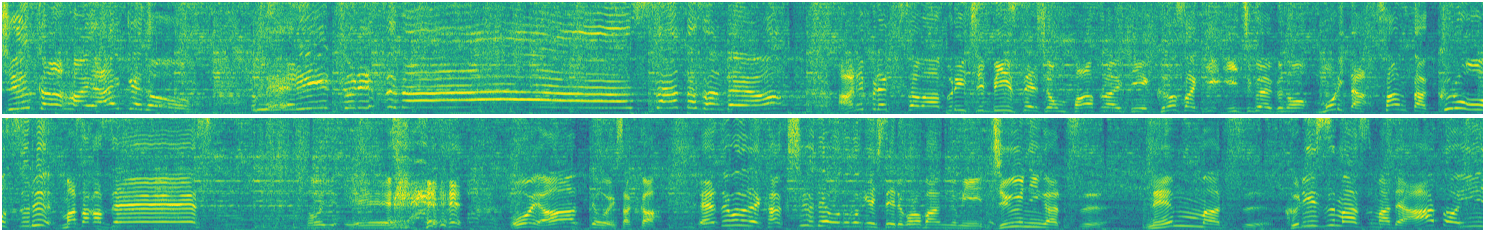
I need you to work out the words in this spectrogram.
週間早いけどメリークリスマス!サンタさんだよ。アニプレックスアワーブリーチ B ステーションパーソナリティ黒崎いちご役の森田サンタ苦労する正和です。というえー、おいあーっておい作家、えー、ということで各週でお届けしているこの番組12月年末クリスマスまであと1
